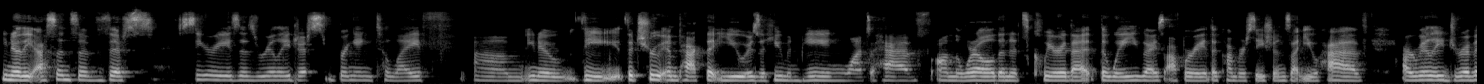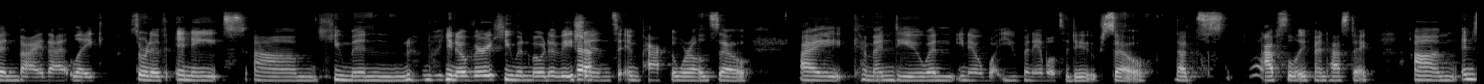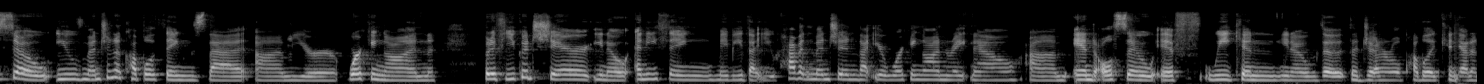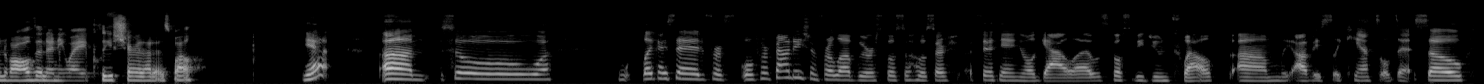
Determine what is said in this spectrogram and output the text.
you know, the essence of this series is really just bringing to life, um, you know, the the true impact that you as a human being want to have on the world. And it's clear that the way you guys operate, the conversations that you have, are really driven by that, like sort of innate um, human, you know, very human motivation yeah. to impact the world. So I commend you and, you know, what you've been able to do. So that's absolutely fantastic. Um, and so you've mentioned a couple of things that um, you're working on but if you could share, you know, anything maybe that you haven't mentioned that you're working on right now, um, and also if we can, you know, the the general public can get involved in any way, please share that as well. Yeah. Um, so like I said, for well, for Foundation for Love, we were supposed to host our fifth annual gala. It was supposed to be June twelfth. Um, we obviously canceled it. So,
